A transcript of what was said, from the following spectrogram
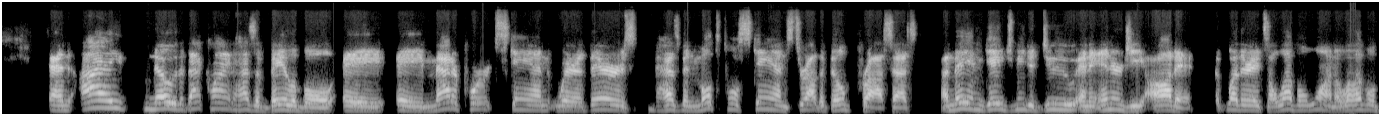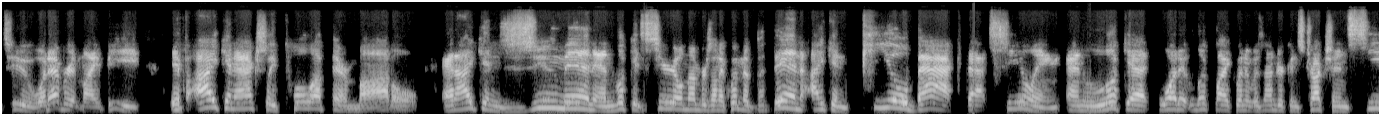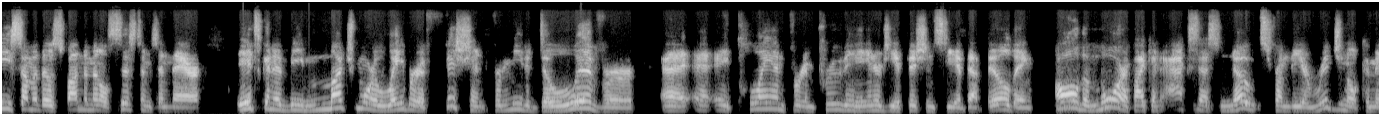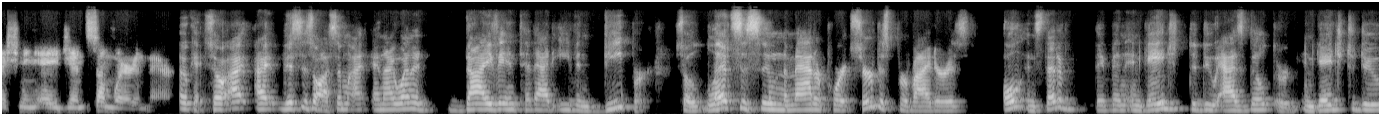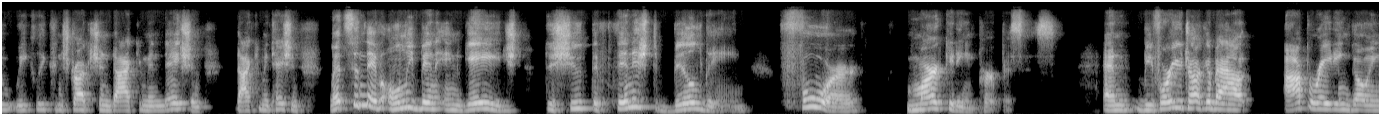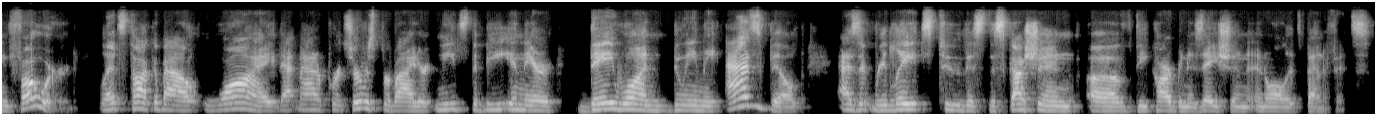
and I know that that client has available a, a Matterport scan where there's has been multiple scans throughout the build process, and they engage me to do an energy audit, whether it's a level one, a level two, whatever it might be. If I can actually pull up their model and I can zoom in and look at serial numbers on equipment, but then I can peel back that ceiling and look at what it looked like when it was under construction and see some of those fundamental systems in there it's going to be much more labor efficient for me to deliver a, a, plan for improving the energy efficiency of that building, all the more if I can access notes from the original commissioning agent somewhere in there. Okay, so I, I this is awesome, I, and I want to dive into that even deeper. So let's assume the Matterport service provider is oh, instead of they've been engaged to do as built or engaged to do weekly construction documentation documentation. Let's assume they've only been engaged to shoot the finished building for marketing purposes. And before you talk about operating going forward, let's talk about why that Matterport service provider needs to be in there day one doing the as built as it relates to this discussion of decarbonization and all its benefits.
